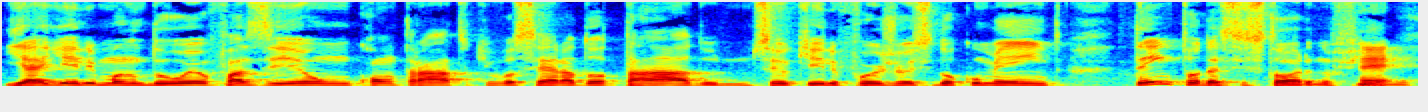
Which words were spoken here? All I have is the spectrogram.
E aí ele mandou eu fazer um contrato que você era adotado, não sei o que, ele forjou esse documento. Tem toda essa história no filme. É,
